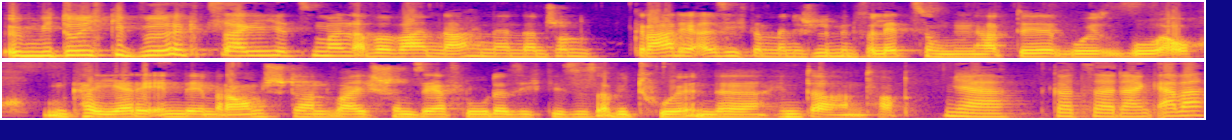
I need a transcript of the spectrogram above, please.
irgendwie durchgewirkt, sage ich jetzt mal, aber war im Nachhinein dann schon, gerade als ich dann meine schlimmen Verletzungen hatte, wo, wo auch ein Karriereende im Raum stand, war ich schon sehr froh, dass ich dieses Abitur in der Hinterhand habe. Ja, Gott sei Dank. Aber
